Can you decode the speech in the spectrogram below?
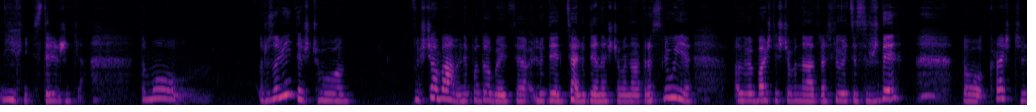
Їхній стиль життя. Тому розумійте, що якщо вам не подобається люди, ця людина, що вона транслює, але ви бачите, що вона транслюється завжди, то краще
